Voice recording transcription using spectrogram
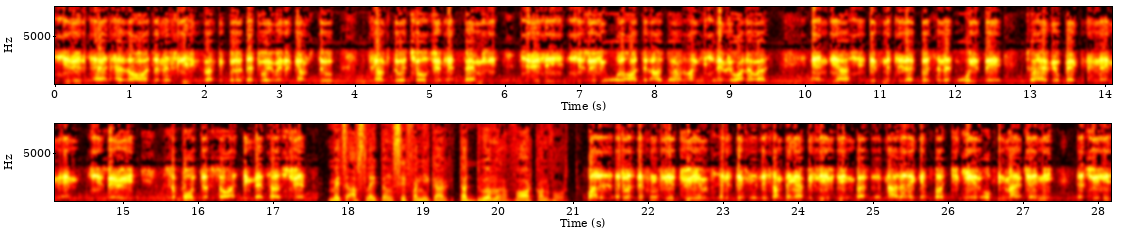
She really ha- has a heart in her sleeve, if I could put it that way. When it comes to it comes to her children and family, she really she's really all hearted out on, on each and every one of us. And yeah, she's definitely that person that's always there to have your back, and and, and she's very supportive. So I think that's her strength. Met sy afsluiting sê Niekerk dat drome waar kan word. Well, it, was definitely a dream, and it's definitely something I believed in. But now that I can start ticking it off in my journey, it's really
